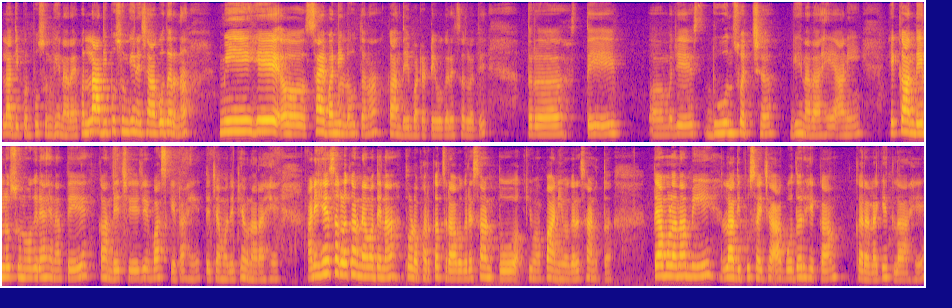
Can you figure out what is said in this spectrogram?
लादी पण पुसून घेणार आहे. पण लादी पुसून घेण्याच्या अगोदर ना मी हे साहेबांनी होतं ना कांदे बटाटे वगैरे सगळं ते. तर ते म्हणजे धुवून स्वच्छ घेणार आहे आणि हे कांदे लसूण वगैरे आहे ना ते कांद्याचे जे बास्केट आहे त्याच्यामध्ये ठेवणार आहे. आणि हे सगळं करण्यामध्ये ना थोडाफार कचरा वगैरे सांडतो किंवा पाणी वगैरे सांडतं. त्यामुळं ना मी लादी पुसायच्या अगोदर हे काम करायला घेतलं आहे.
